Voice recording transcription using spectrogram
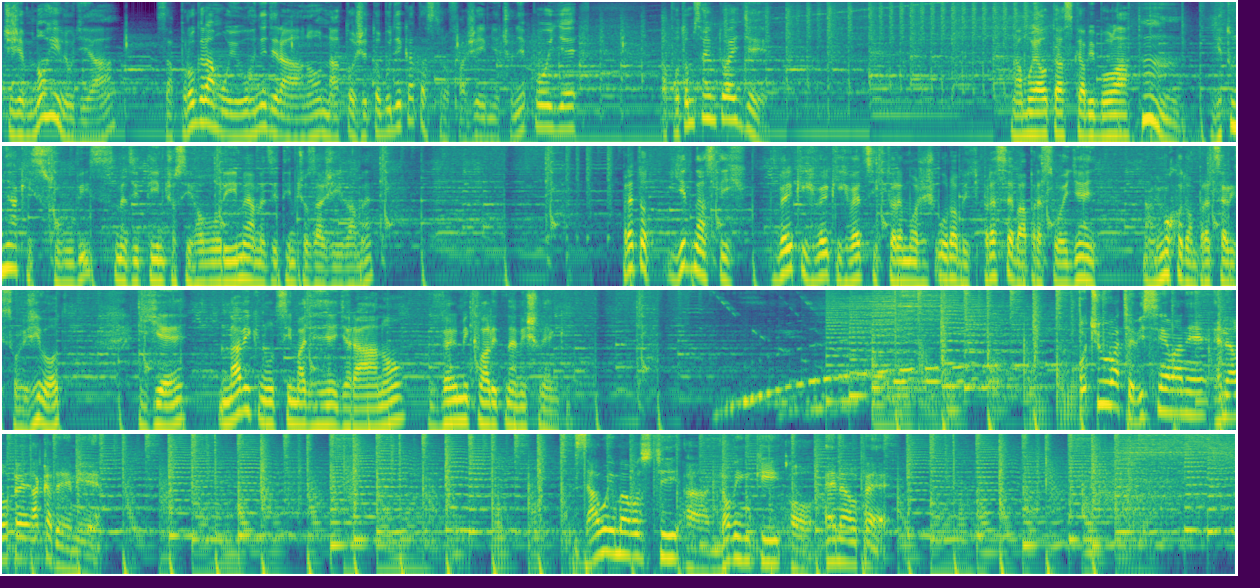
Čiže mnohí ľudia sa programujú hneď ráno na to, že to bude katastrofa, že im niečo nepôjde a potom sa im to aj deje. No a moja otázka by bola, hmm, je tu nejaký súvis medzi tým, čo si hovoríme a medzi tým, čo zažívame? Preto jedna z tých veľkých, veľkých vecí, ktoré môžeš urobiť pre seba, pre svoj deň a mimochodom pre celý svoj život, je navyknúť si mať hneď ráno veľmi kvalitné myšlienky. Počúvate vysielanie NLP Akadémie. Zaujímavosti a novinky o NLP.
